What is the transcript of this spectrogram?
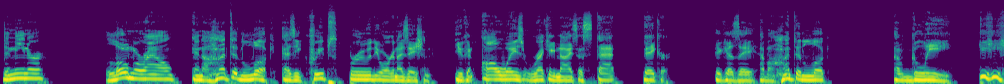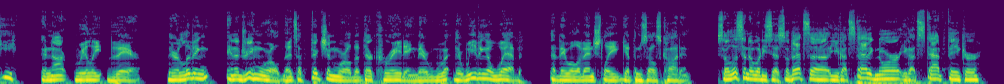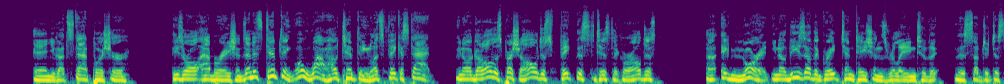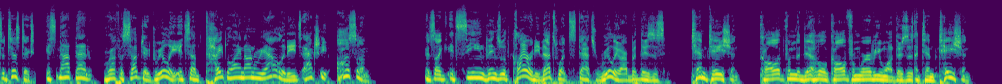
demeanor, low morale, and a hunted look as he creeps through the organization. You can always recognize a stat faker because they have a hunted look of glee. Hee hee hee. They're not really there. They're living in a dream world. It's a fiction world that they're creating. They're they're weaving a web that they will eventually get themselves caught in. So listen to what he says. So that's uh you got stat ignorer, you got stat faker, and you got Stat Pusher. These are all aberrations, and it's tempting. Oh, wow, how tempting. Let's fake a stat. You know, I got all this pressure. I'll just fake this statistic or I'll just uh, ignore it. You know, these are the great temptations relating to the this subject of statistics. It's not that rough a subject, really. It's a tight line on reality. It's actually awesome. It's like it's seeing things with clarity. That's what stats really are. But there's this temptation. Call it from the devil, call it from wherever you want. There's this, a temptation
